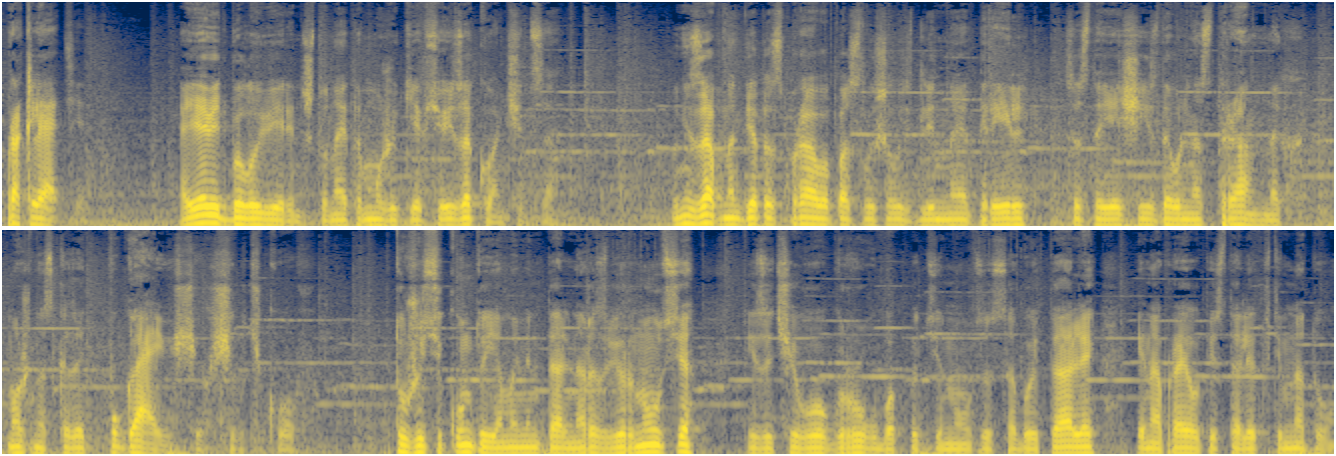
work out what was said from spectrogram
Проклятие! А я ведь был уверен, что на этом мужике все и закончится. Внезапно где-то справа послышалась длинная трель, состоящая из довольно странных, можно сказать, пугающих щелчков. В ту же секунду я моментально развернулся, из-за чего грубо потянул за собой Тали и направил пистолет в темноту.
